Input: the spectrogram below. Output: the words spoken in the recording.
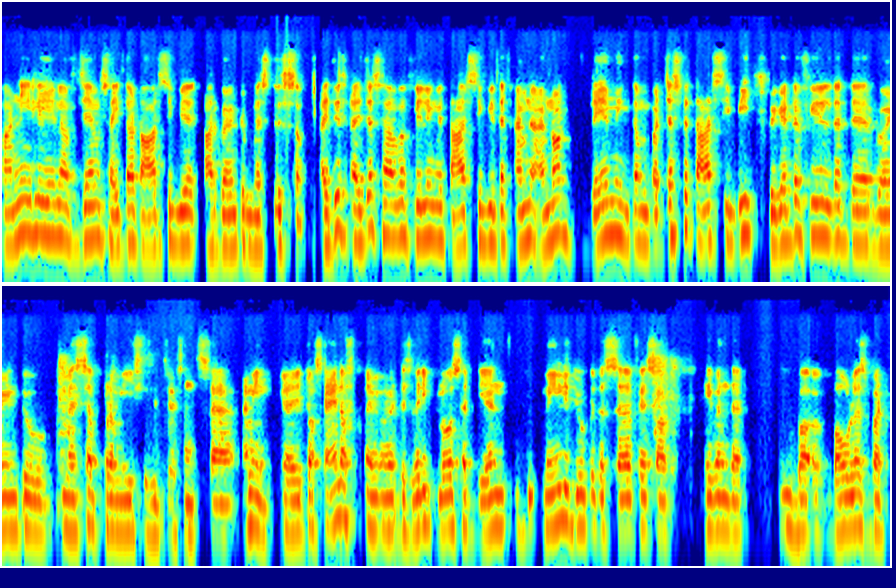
Funnily enough, James, I thought RCB are going to mess this up. I just, I just have a feeling with RCB that I'm, I'm not blaming them, but just with RCB, we get a feel that they're going to mess up from easy situations. Uh, I mean, uh, it was kind of, uh, it is very close at the end, mainly due to the surface or even the bowlers, but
